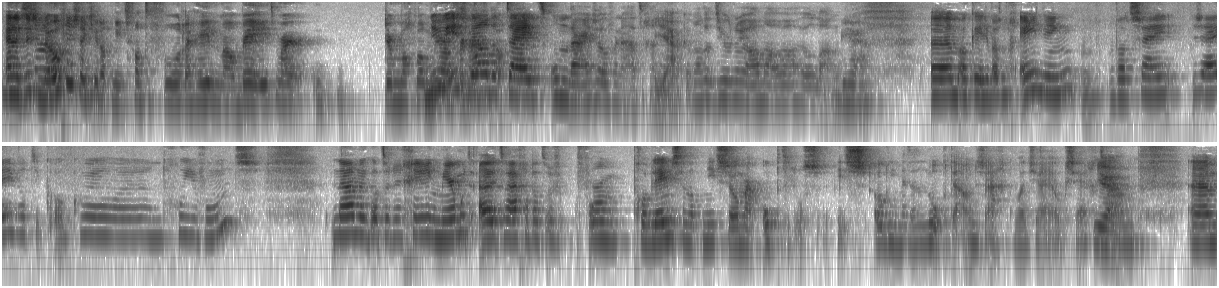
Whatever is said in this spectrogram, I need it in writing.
En het is logisch dat je dat niet van tevoren helemaal weet, maar er mag wel Nu meer is over wel de tijd om daar eens over na te gaan Ja. denken. Want het duurt nu allemaal wel heel lang. Ja. Ehm, Oké, er was nog één ding wat zij zei, wat ik ook wel eh, een goede vond. Namelijk dat de regering meer moet uitdragen dat we voor een probleem staan dat niet zomaar op te lossen is. Ook niet met een lockdown, dus eigenlijk wat jij ook zegt. Ja. Ehm,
